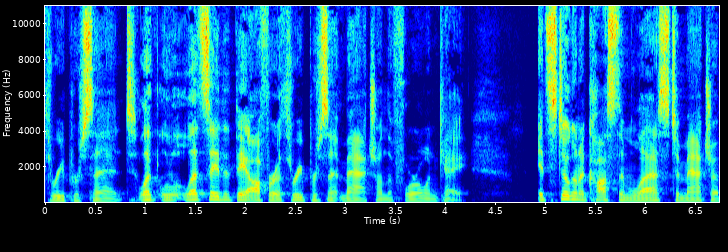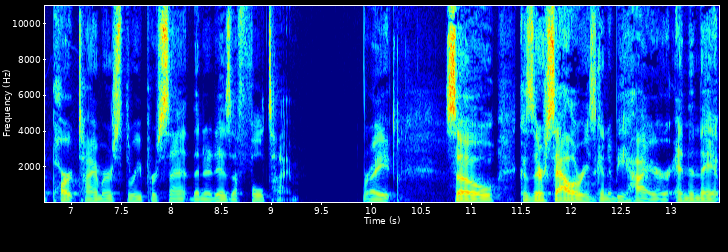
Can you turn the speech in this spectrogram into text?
3%. Let let's say that they offer a 3% match on the 401k. It's still going to cost them less to match a part-timer's 3% than it is a full-time, right? So, cuz their salary is going to be higher and then they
